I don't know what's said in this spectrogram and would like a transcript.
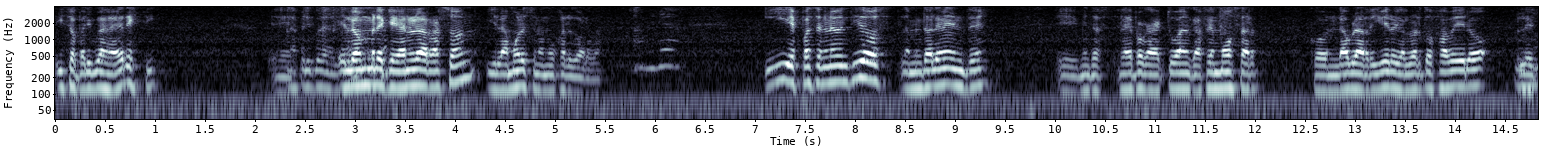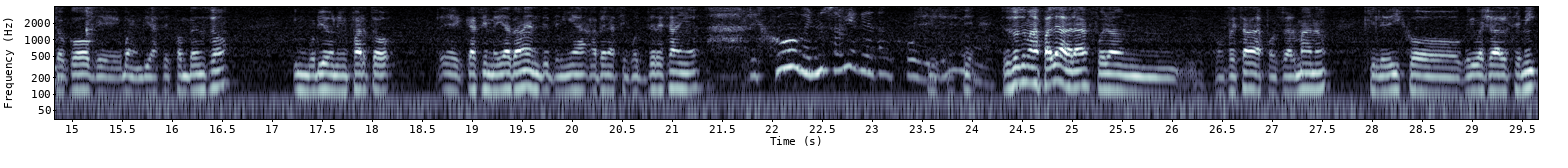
hizo películas de Agresti. eh, El hombre que ganó la razón y el amor es una mujer gorda. Y después en el 92, lamentablemente, eh, mientras en la época que actuaba en el Café Mozart con Laura Rivero y Alberto Favero, le tocó que, bueno, un día se descompensó y murió de un infarto eh, casi inmediatamente, tenía apenas 53 años. Ah, re joven, no sabía que era tan joven. Sí, sí, sí. Sus últimas palabras fueron confesadas por su hermano, que le dijo que iba a llevar al CEMIC,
